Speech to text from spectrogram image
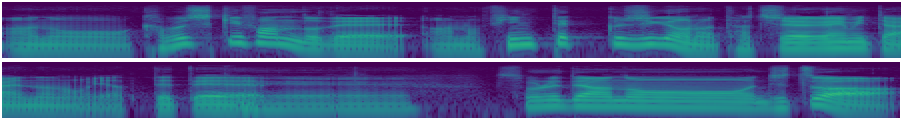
あの株式ファンドであのフィンテック事業の立ち上げみたいなのをやっててへそれであの実は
